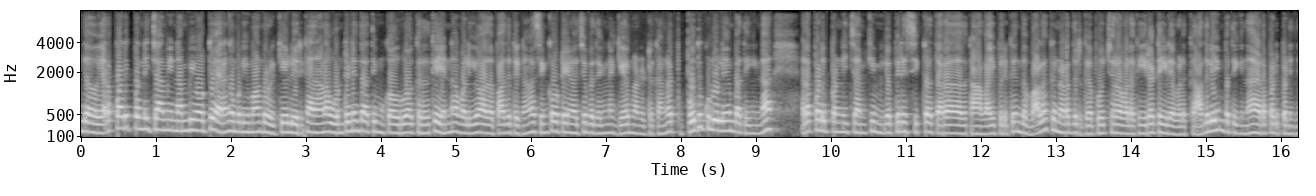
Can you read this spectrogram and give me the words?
இந்த எடப்பாடி பழனிசாமி நம்பி மட்டும் இறங்க முடியுமான்ற ஒரு கேள்வி இருக்குது அதனால் ஒன்றிணைந்த அதிமுக உருவாக்குறதுக்கு என்ன வழியோ அதை பார்த்துட்டு இருக்காங்க. செங்கோட்டையை வச்சு பார்த்தீங்கன்னா கேம் விளாண்டுட்டு இருக்காங்க. இப்போ பொதுக்குழுலையும் பார்த்தீங்கன்னா எடப்பாடி பழனிசாமிக்கு மிகப்பெரிய சிக்கல் தரதுக்கான வாய்ப்பு இருக்குது இந்த வழக்கு நடந்திருக்கு. பொதுச்சர வழக்கு இரட்டை இலை வழக்கு. அதுலேயும் பார்த்தீங்கன்னா எடப்பாடி பழனிசாமி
